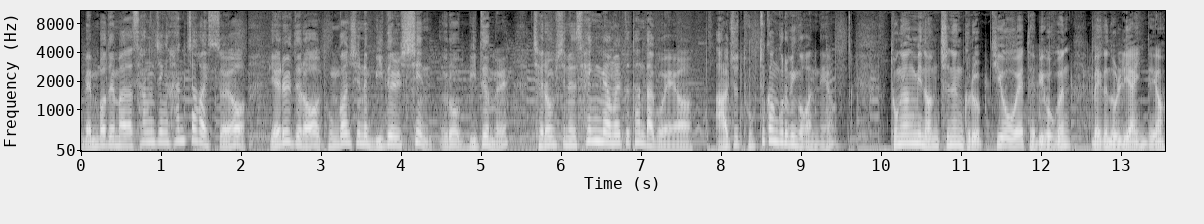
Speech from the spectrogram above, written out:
멤버들마다 상징 한자가 있어요. 예를 들어, 동건 씨는 믿을 신으로 믿음을, 제롬 씨는 생명을 뜻한다고 해요. 아주 독특한 그룹인 것 같네요. 동양미 넘치는 그룹 TO의 데뷔곡은 매그놀리아인데요.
